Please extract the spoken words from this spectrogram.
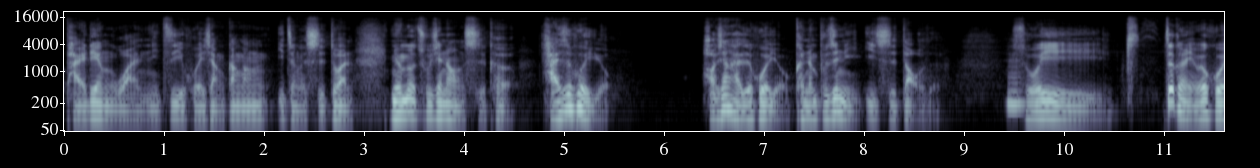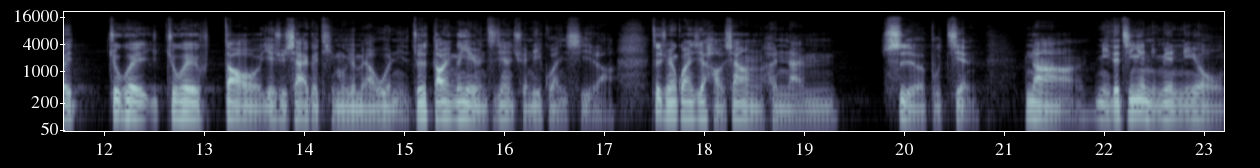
排练完，你自己回想刚刚一整个时段，你有没有出现那种时刻？还是会有，好像还是会有，可能不是你意识到的。嗯、所以这可能也会回。就会就会到，也许下一个题目原本要问你，就是导演跟演员之间的权力关系啦。这权力关系好像很难视而不见。那你的经验里面，你有？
